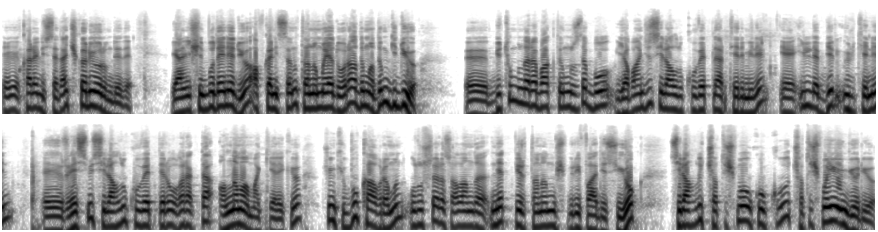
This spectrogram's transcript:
e, kara listeden çıkarıyorum dedi. Yani şimdi bu da ne diyor? Afganistan'ı tanımaya doğru adım adım gidiyor. E, bütün bunlara baktığımızda bu yabancı silahlı kuvvetler terimini e, illa bir ülkenin e, resmi silahlı kuvvetleri olarak da anlamamak gerekiyor. Çünkü bu kavramın uluslararası alanda net bir tanınmış bir ifadesi yok. Silahlı çatışma hukuku çatışmayı öngörüyor.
